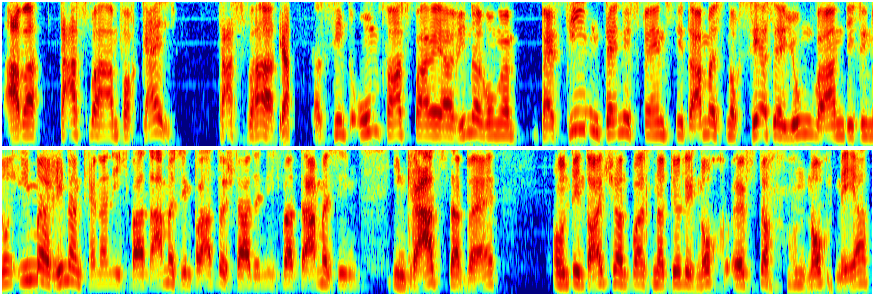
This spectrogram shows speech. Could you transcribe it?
aber das war einfach geil. Das war, ja. das sind unfassbare Erinnerungen bei vielen Tennisfans, die damals noch sehr, sehr jung waren, die sich noch immer erinnern können. Ich war damals im Praterstadion, ich war damals in, in Graz dabei. Und in Deutschland war es natürlich noch öfter und noch mehr.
